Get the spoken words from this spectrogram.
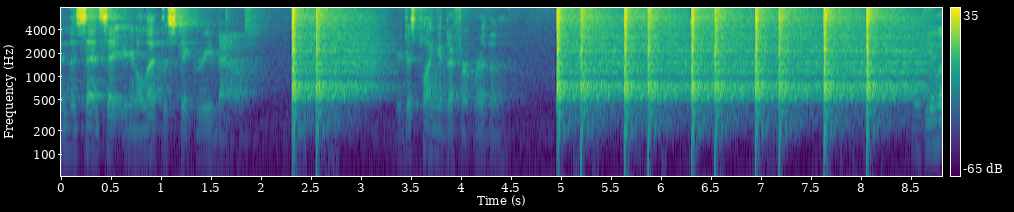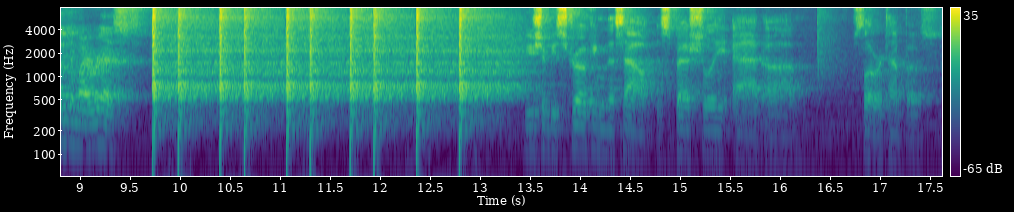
in the sense that you're going to let the stick rebound. Just playing a different rhythm. If you look at my wrist, you should be stroking this out, especially at uh, slower tempos.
